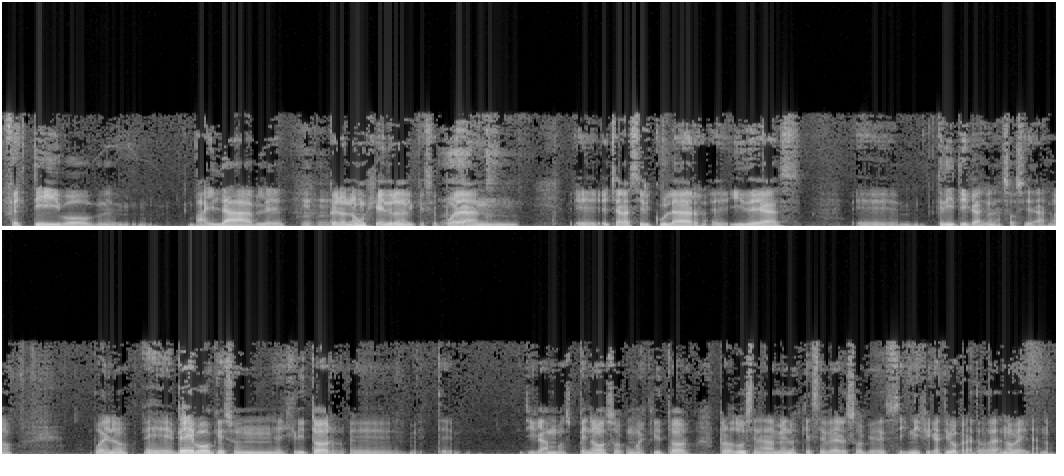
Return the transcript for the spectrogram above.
festivo, bailable, pero no un género en el que se puedan eh, echar a circular ideas eh, críticas de una sociedad, ¿no? Bueno, Bebo, que es un escritor, este, digamos, penoso como escritor, produce nada menos que ese verso que es significativo para toda la novela, ¿no?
